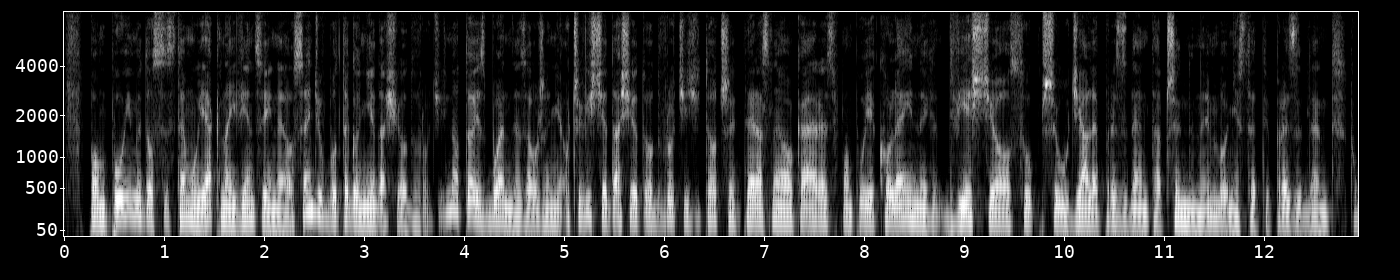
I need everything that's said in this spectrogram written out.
wpompujmy do systemu jak najwięcej neosędziów, bo tego nie da się odwrócić. No to jest błędne założenie. Oczywiście da się to odwrócić i to, czy teraz NeoKRS wpompuje kolejnych 200 osób przy udziale prezydenta czynnym, bo niestety prezydent tu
